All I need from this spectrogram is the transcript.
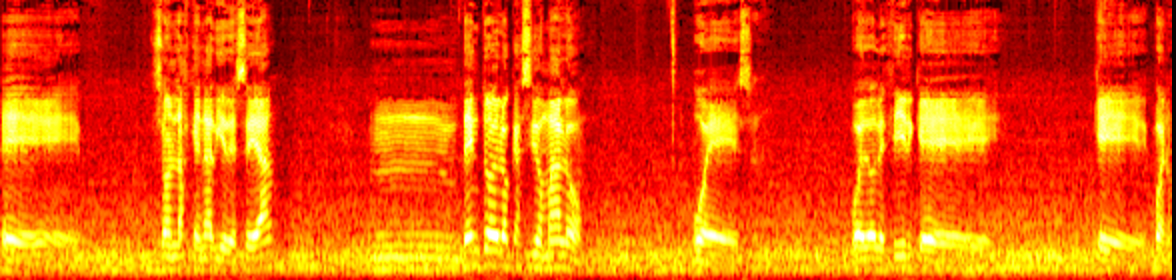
eh, son las que nadie desea. Mm, dentro de lo que ha sido malo, pues puedo decir que, que bueno,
